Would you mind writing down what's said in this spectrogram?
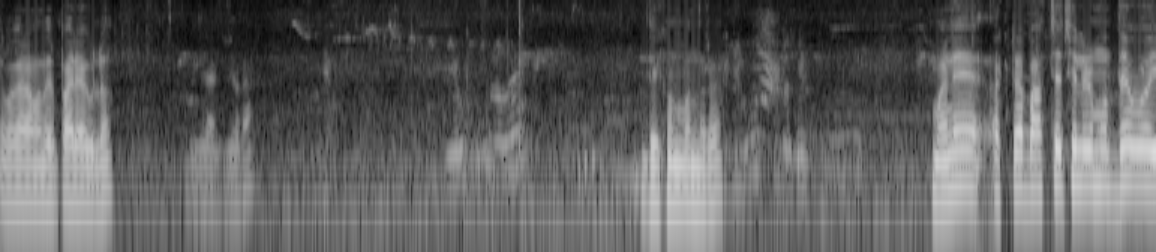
এবার আমাদের পায়রাগুলো। এক জোড়া। দেখুন বন্ধুরা। মানে একটা বাচ্চা ছেলের মধ্যে ওই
